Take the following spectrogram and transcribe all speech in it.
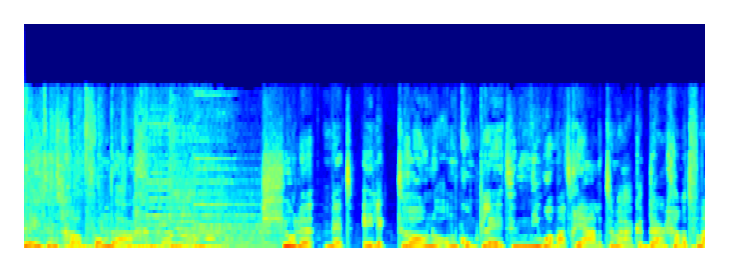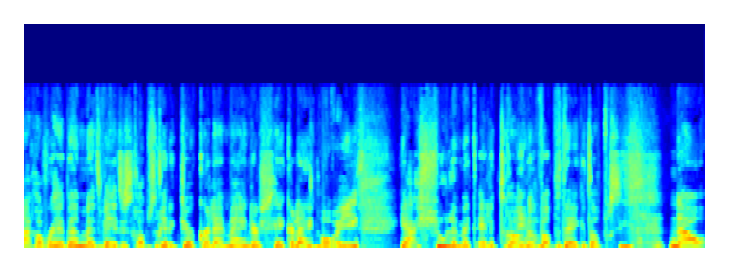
Wetenschap vandaag. Sjoelen met elektronen om compleet nieuwe materialen te maken. Daar gaan we het vandaag over hebben met wetenschapsredacteur Carlijn Meinders. Hey Carlijn. Hoi. Ja, sjoelen met elektronen. Ja. Wat betekent dat precies? Nou,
